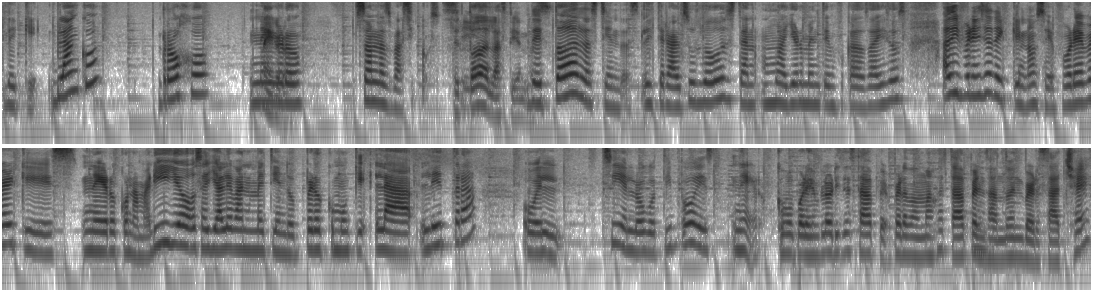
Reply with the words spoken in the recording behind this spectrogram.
de que blanco, rojo, negro, Negro. son los básicos. De Sí. todas las tiendas. De todas las tiendas, literal, sus logos están mayormente enfocados a esos, a diferencia de que, no sé, Forever, que es negro con amarillo, o sea, ya le van metiendo, pero como que la letra o el, sí, el logotipo es negro. Como por ejemplo, ahorita estaba, pe- perdón, Majo, estaba pensando en Versace.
